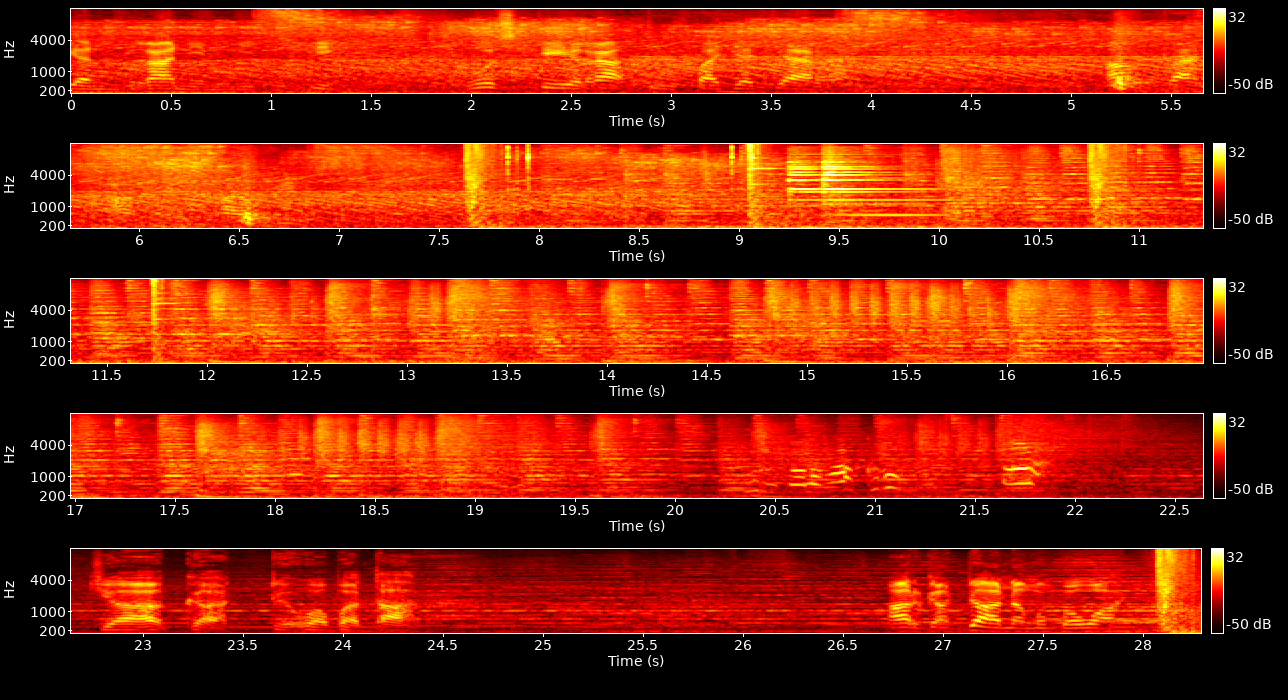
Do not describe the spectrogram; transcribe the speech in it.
kalian berani mengikuti Gusti Ratu Pajajaran akan aku habis. Aku! Jagat Dewa Batara. Harga dana membawanya.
